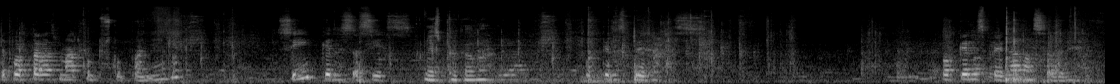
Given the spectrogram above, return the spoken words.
¿Te portabas mal con tus compañeros? ¿Sí? ¿Qué les hacías? Les pegaba. ¿Por qué les pegabas? ¿Por qué les pegabas, Adrián?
